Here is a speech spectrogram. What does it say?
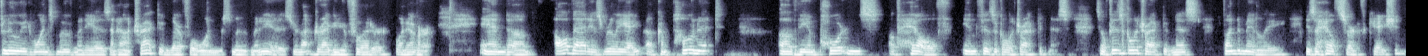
fluid one's movement is and how attractive therefore one's movement is. You're not dragging your foot or whatever, and um, all that is really a, a component of the importance of health in physical attractiveness. So, physical attractiveness fundamentally is a health certification.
